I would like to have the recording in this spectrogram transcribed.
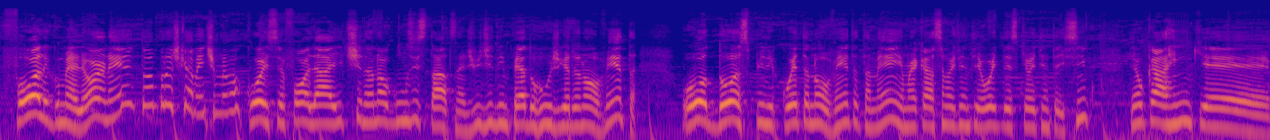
fôlego melhor, né? Então é praticamente a mesma coisa. Se for olhar aí, tirando alguns status, né? Dividido em pé do Rudiger é 90, o do Aspiricueta 90 também, marcação 88, desse que é 85. Tem o carrinho que é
